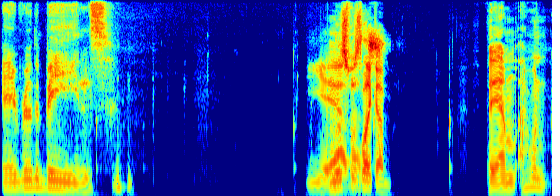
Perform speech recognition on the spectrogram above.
Gave her the beans. Yeah. this was like a fam. I wouldn't.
